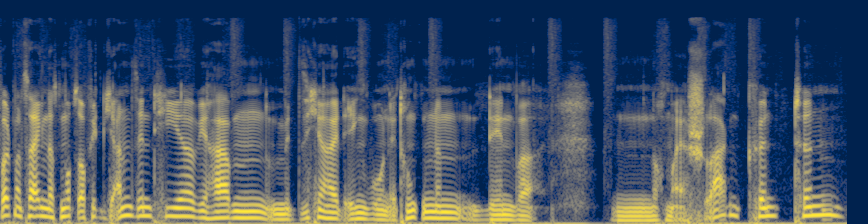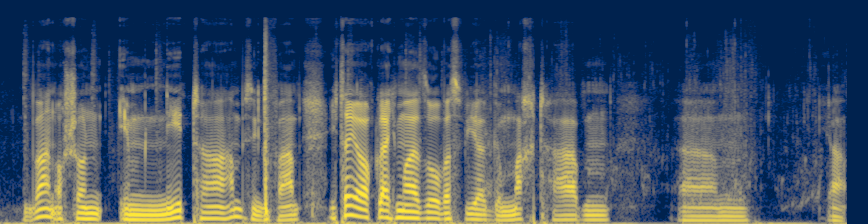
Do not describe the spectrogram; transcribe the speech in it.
wollt mal zeigen, dass Mobs auch wirklich an sind hier. Wir haben mit Sicherheit irgendwo einen Ertrunkenen, den wir nochmal erschlagen könnten. Wir waren auch schon im Neta, haben ein bisschen gefarmt. Ich zeige auch gleich mal so, was wir gemacht haben. Ähm, ja,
